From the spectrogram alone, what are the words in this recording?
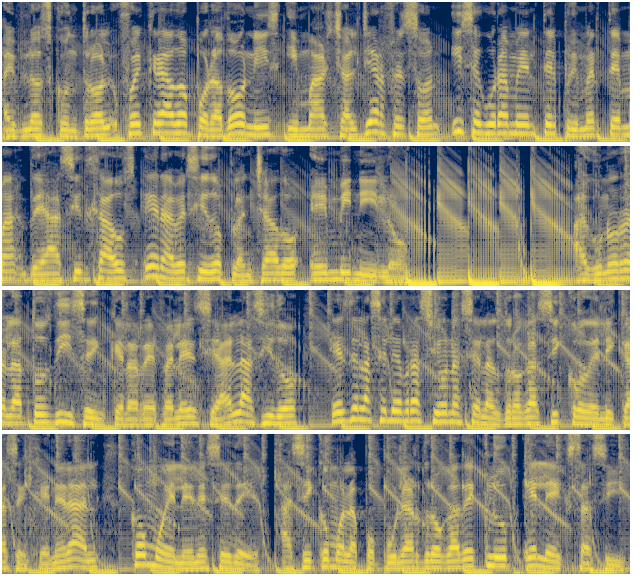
I've Lost Control fue creado por Adonis y Marshall Jefferson y seguramente el primer tema de Acid House en haber sido planchado en vinilo. Algunos relatos dicen que la referencia al ácido es de la celebración hacia las drogas psicodélicas en general, como el LSD, así como la popular droga de club, el éxtasis.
